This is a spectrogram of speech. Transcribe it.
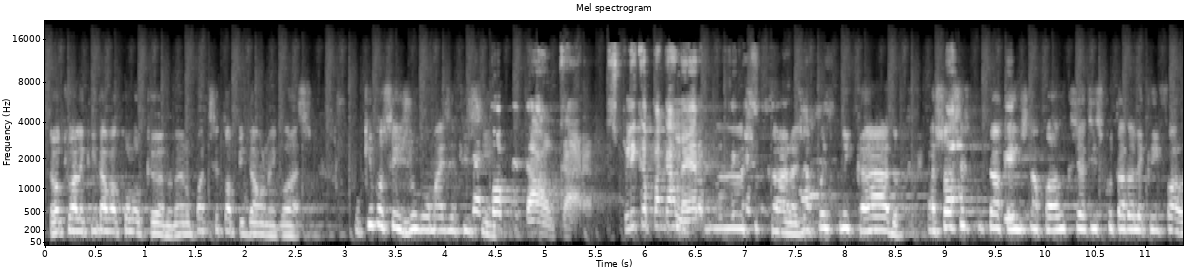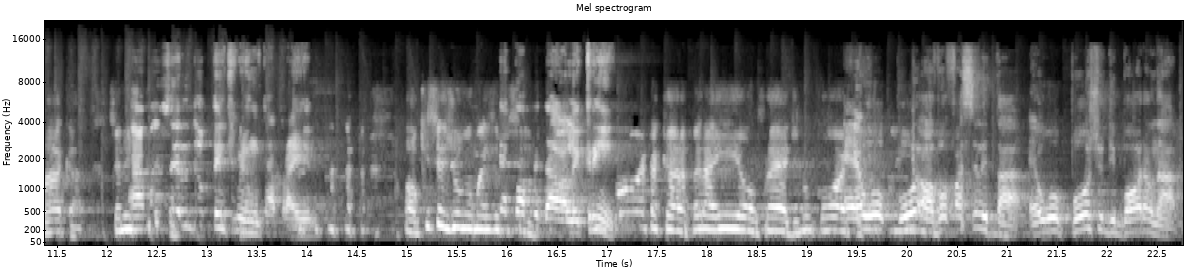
Então é o que o Alecrim estava colocando, né? Não pode ser top-down o negócio. O que vocês julgam mais eficiente? É top-down, cara. Explica pra galera. Eu acho, cara, já foi explicado. É só você escutar o que a gente tá falando, que você já tinha escutado o Alecrim falar, cara. Você não ah, mas você não deu tempo de perguntar pra ele. Ó, o que vocês julgam mais é eficiente? É top-down, Alecrim? Não corta, cara. Peraí, ô Fred, não corta. É o oposto, ó, vou facilitar. É o oposto de bottom-up.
